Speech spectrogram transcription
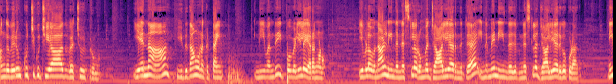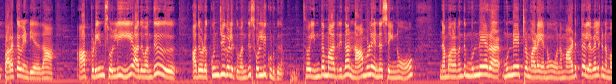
அங்கே வெறும் குச்சி குச்சியாக வச்சு விட்டுருமா. ஏன்னா இதுதான் உனக்கு டைம் நீ வந்து இப்போ வெளியில் இறங்கணும். இவ்வளவு நாள் நீ இந்த நெஸ்ட்டில் ரொம்ப ஜாலியாக இருந்துட்ட. இனிமேல் நீ இந்த நெஸ்ட்டில் ஜாலியாக இருக்கக்கூடாது. நீ பறக்க வேண்டியது தான் அப்படின்னு சொல்லி அது வந்து அதோட குஞ்சுகளுக்கு வந்து சொல்லி கொடுக்குதான் ஸோ இந்த மாதிரி தான் நாமளும் என்ன செய்யணும்? நம்ம வந்து முன்னேற முன்னேற்றம் அடையணும். நம்ம அடுத்த லெவலுக்கு நம்ம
